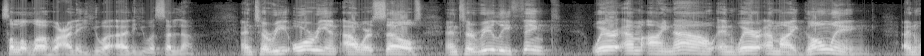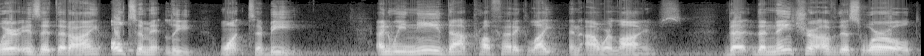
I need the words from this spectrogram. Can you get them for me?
sallallahu alaihi wasallam and to reorient ourselves and to really think, where am I now and where am I going? And where is it that I ultimately want to be? And we need that prophetic light in our lives. That the nature of this world,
